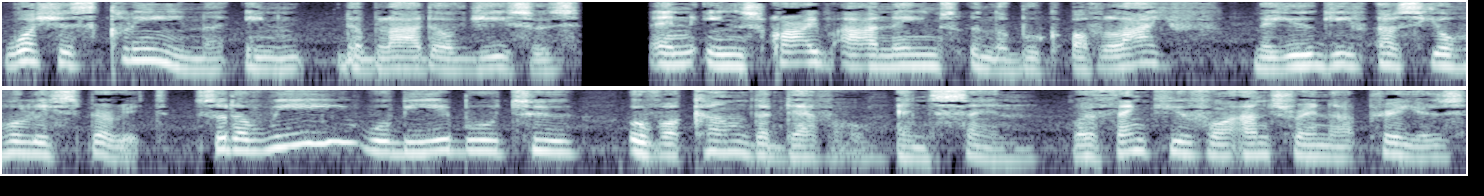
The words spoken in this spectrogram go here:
Wash us clean in the blood of Jesus and inscribe our names in the book of life. May you give us your Holy Spirit so that we will be able to overcome the devil and sin. Well, thank you for answering our prayers.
